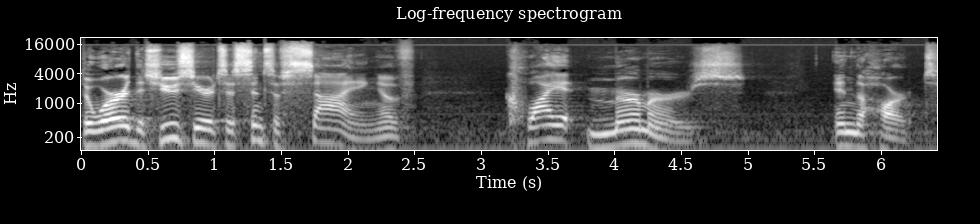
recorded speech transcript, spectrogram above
The word that's used here, it's a sense of sighing, of quiet murmurs in the heart.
